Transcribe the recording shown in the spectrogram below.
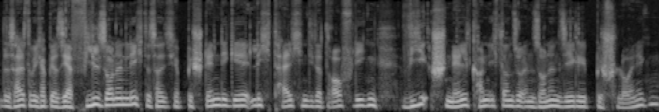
Das heißt aber, ich habe ja sehr viel Sonnenlicht, das heißt, ich habe beständige Lichtteilchen, die da drauf fliegen. Wie schnell kann ich dann so ein Sonnensegel beschleunigen?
